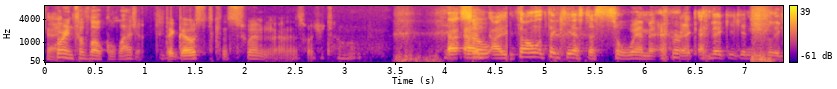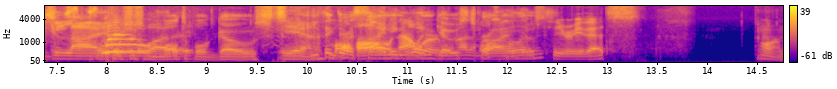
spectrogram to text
Okay. according to local legend. The ghost can swim. Then is what you're telling me. I, So- I, I don't think he has to swim, Eric. I think he can easily glide. There's just water. multiple ghosts. Yeah. You think Mul- they're assigning now one we're on ghost per island? ghost theory. That's. Hold on,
